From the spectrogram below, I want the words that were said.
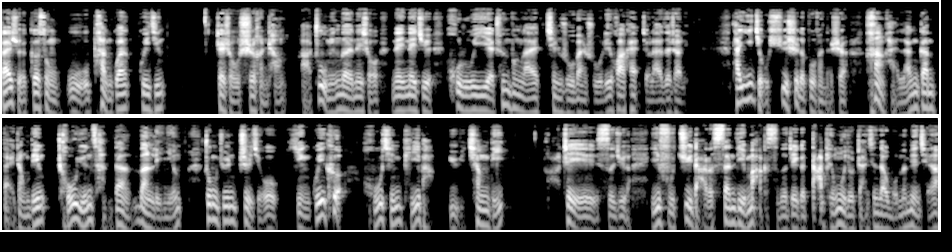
白雪歌送武判官归京，这首诗很长啊。著名的那首那那句“忽如一夜春风来，千树万树梨花开”就来自这里。他依旧叙事的部分呢是：“瀚海阑干百丈冰，愁云惨淡万里凝。中军置酒饮归客，胡琴琵琶与羌笛。”啊，这四句啊，一副巨大的三 D Max 的这个大屏幕就展现在我们面前啊。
